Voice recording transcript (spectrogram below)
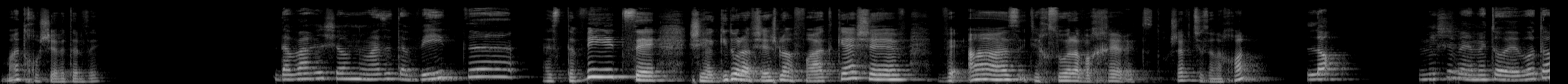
מה את חושבת על זה? דבר ראשון, מה זה תווית? אז תווית זה שיגידו עליו שיש לו הפרעת קשב, ואז יתייחסו אליו אחרת. את חושבת שזה נכון? לא. מי שבאמת אוהב אותו,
